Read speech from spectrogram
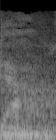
down.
